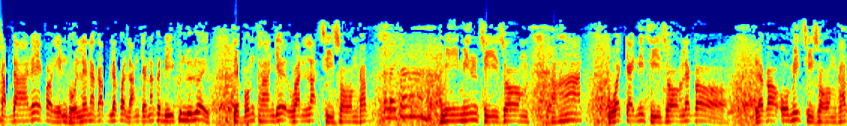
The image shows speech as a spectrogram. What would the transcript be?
สัปดาห์แรกก็เห็นผลแล้วนะครับ แล้วก็หลังจากนั้นก็ดีขึ้นเรื่อยๆ แต่ผมทานเยอะวันละสี่ซองครับ อะไรบ้างมีมิ้นท์สี่ซองฮาร์ดหัวใจนี่สี่ซองแล้วก็แล้วก็โอมิกสี่ซองครับ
